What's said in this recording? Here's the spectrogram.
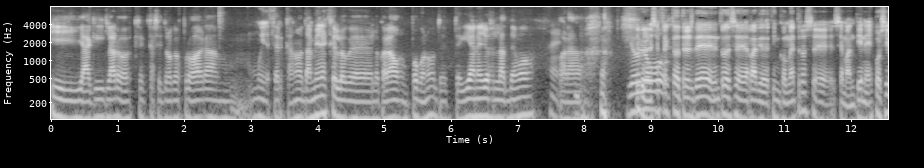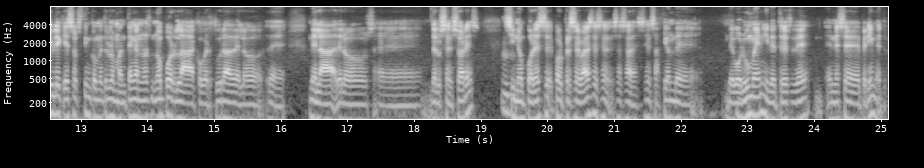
Y aquí, claro, es que casi todo lo que hemos probado era muy de cerca, ¿no? También es que es lo que, lo que hablábamos un poco, ¿no? Te, te guían ellos en las demos para... Yo Sí, pero ese efecto 3D dentro de ese radio de 5 metros eh, se mantiene. Es posible que esos 5 metros los mantengan no, no por la cobertura de, lo- de, de la- de los, eh, de los sensores, sino por, ese, por preservar ese esa sensación de, de volumen y de 3D en ese perímetro.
